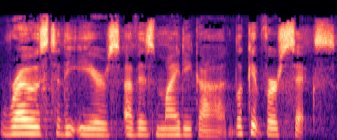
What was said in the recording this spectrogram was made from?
rose to the ears of his mighty God. Look at verse 6.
